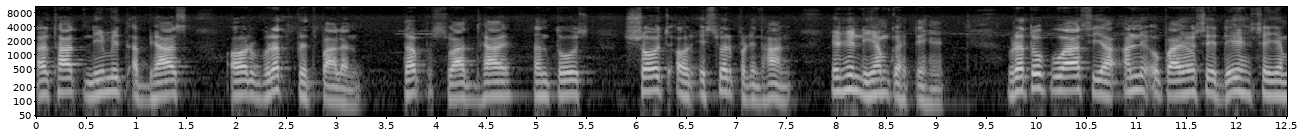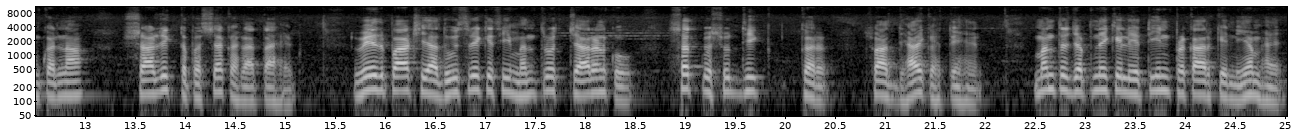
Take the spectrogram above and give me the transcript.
अर्थात नियमित अभ्यास और व्रत प्रतिपालन, तप, स्वाध्याय, संतोष, शौच और ईश्वर परिधान इन्हें नियम कहते हैं। व्रतोपवास या अन्य उपायों से देह संयम करना शारीरिक तपस्या कहलाता है। वेद पाठ या दूसरे किसी मंत्रोच्चारण को सत्व शुद्धि कर स्वाध्याय कहते हैं। मंत्र जपने के लिए तीन प्रकार के नियम हैं,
